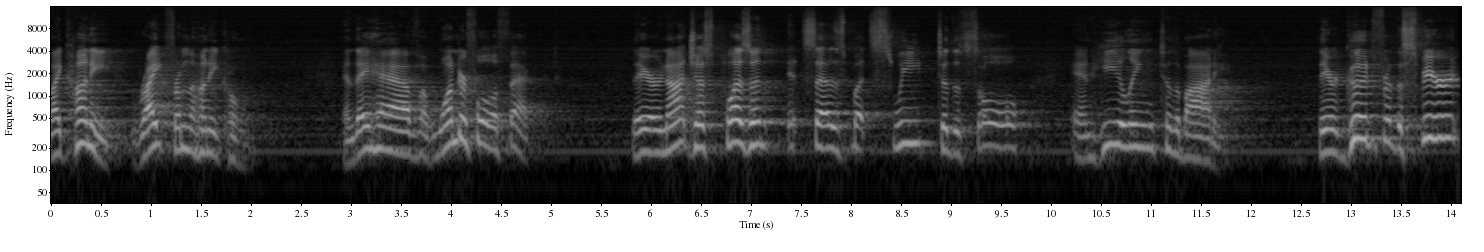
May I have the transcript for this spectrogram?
Like honey right from the honeycomb. And they have a wonderful effect. They are not just pleasant, it says, but sweet to the soul and healing to the body. They are good for the spirit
